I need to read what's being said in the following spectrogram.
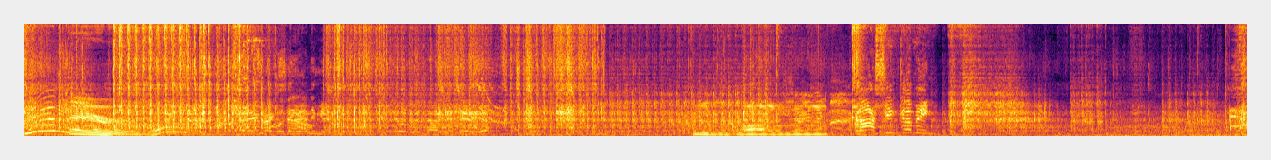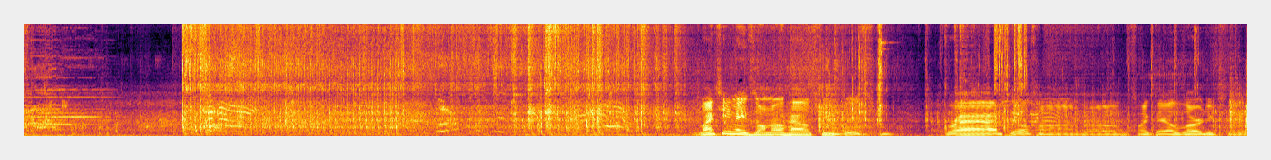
Get in there, bro. Dude is wild right now. Flash incoming! My teammates don't know how to just grab Hilltime, bro. It's like they're allergic to it.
